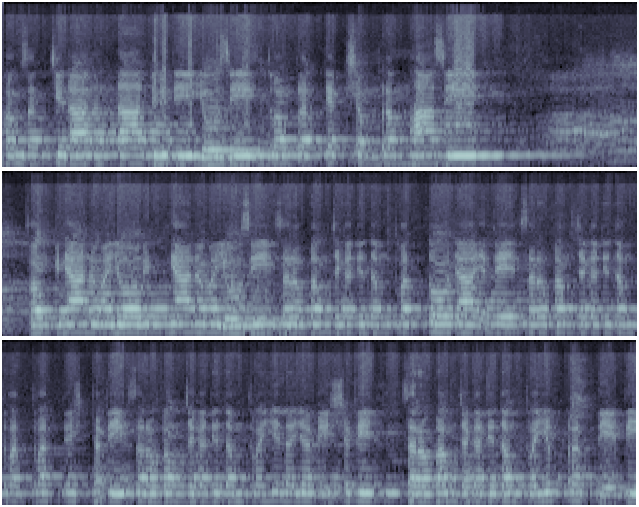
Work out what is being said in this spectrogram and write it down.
त्वं सच्चिदानन्दाद्वितीयोऽसि त्वं प्रत्यक्षं ब्रह्मासि त्वं ज्ञानमयो विज्ञानमयोऽसि सर्वं जगदिदं त्वत्तो जायते सर्वं जगदिदं त्वत्त्वत्तिष्ठति सर्वं जगदिदं त्वयि लयमेष्यति सर्वं जगदिदं त्वयि प्रत्येति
